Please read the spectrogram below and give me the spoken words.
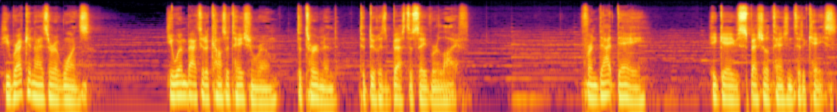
He recognized her at once. He went back to the consultation room, determined to do his best to save her life. From that day, he gave special attention to the case.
